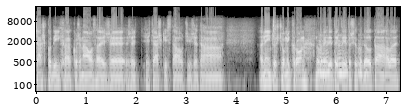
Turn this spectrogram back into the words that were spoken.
ťažko dýcha, akože naozaj, že, že, že ťažký stav, čiže tá, je to ešte Omikron, dobre, mm-hmm. je, to, je to mhm, všetko. Delta, ale,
